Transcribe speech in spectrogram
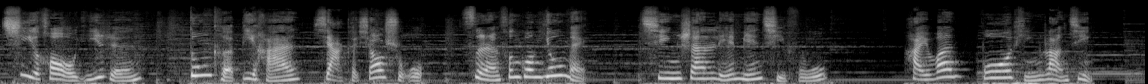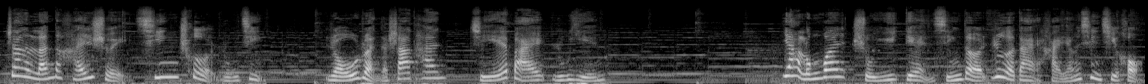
气候宜人，冬可避寒，夏可消暑，自然风光优美，青山连绵起伏，海湾波平浪静。湛蓝的海水清澈如镜，柔软的沙滩洁白如银。亚龙湾属于典型的热带海洋性气候，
